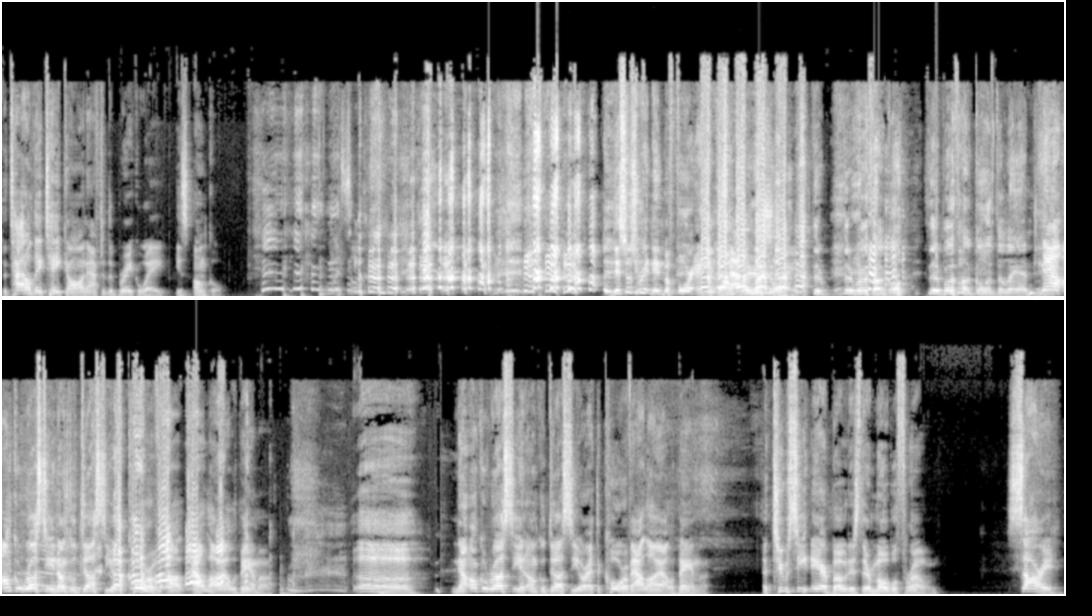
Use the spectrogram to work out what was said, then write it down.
The title they take on after the breakaway is Uncle. Whistle. This was written in before any of this happened, by the way. They're, they're both uncle. They're both uncle of the land. Now, Uncle Rusty and Uncle Dusty are the core of Out- Outlaw Alabama. Uh, Now, Uncle Rusty and Uncle Dusty are at the core of Outlaw Alabama. A two seat airboat is their mobile throne. Sorry,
